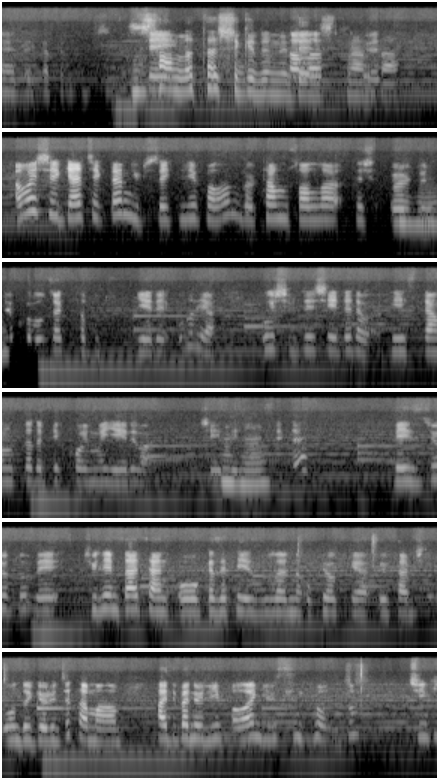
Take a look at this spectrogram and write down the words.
evet, evet hatırladım. Şey, Salla taşı gibi mi Salla- evet. hatta. Ama şey gerçekten yüksekliği falan böyle tam musalla taşı öldüğünde koyulacak tabut yeri olur ya. Bu şimdi şeyde de var. Hristiyanlıkta da bir koyma yeri var. Şeyde hı. benziyordu ve tüylerim zaten o gazete yazılarını okuya okuya ürpermişti. Onu da görünce tamam hadi ben öleyim falan gibisinde oldum. Çünkü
